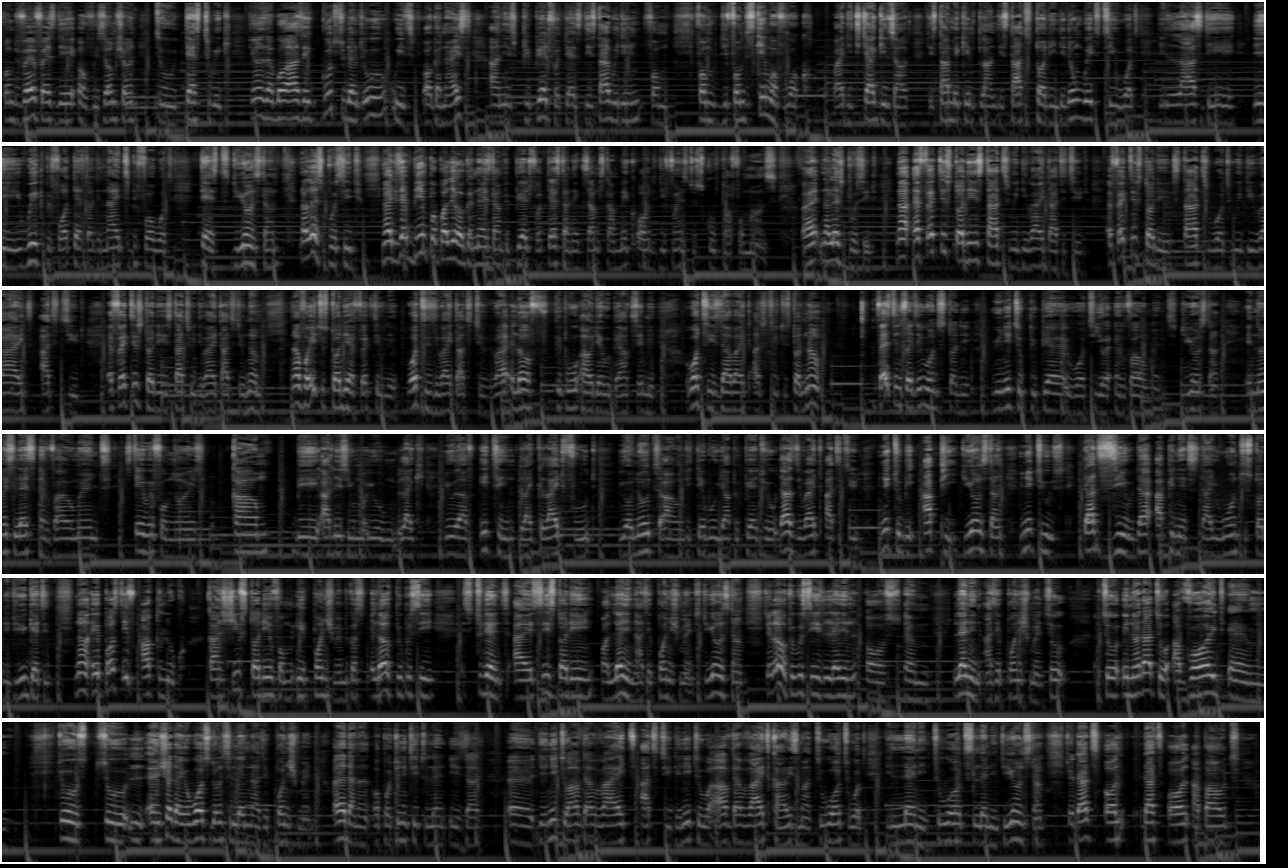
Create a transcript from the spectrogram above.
from the very first day of resumption to test week. You understand? But as a good student who is organized and is prepared for tests, they start reading from from the from the scheme of work right? The teacher gives out they start making plans they start studying. They don't wait till what? The last day the week before test or the night before what test do you understand? Now let's proceed. Now they said being properly organized and prepared for tests and exams can make all the difference to school performance. Right now let's proceed. Now effective studying starts with the right attitude. Effective studying starts what? With the right attitude. Effective studying starts with the right attitude. Now now for you to study effectively what is the right attitude? Right a lot of people out there will be asking me what is that right attitude to study? Now first thing first if you want to study you need to prepare what your environment. Do you understand? A noiseless environment stay away from noise calm be at least you you like you have eaten like light food your notes are on the table you are prepared to that's the right attitude. You need to be happy. Do you understand? You need to use that zeal that happiness that you want to study do you get it? Now a positive outlook can shift studying from a punishment because a lot of people see students i see studying or learning as a punishment. Do you understand? So a lot of people see learning or um, learning as a punishment. So so in order to avoid um, to to ensure that your words don't see learning as a punishment rather than an opportunity to learn is that uh, they need to have the right attitude. They need to have the right charisma towards what the learning towards learning. Do you understand? So that's all that's all about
